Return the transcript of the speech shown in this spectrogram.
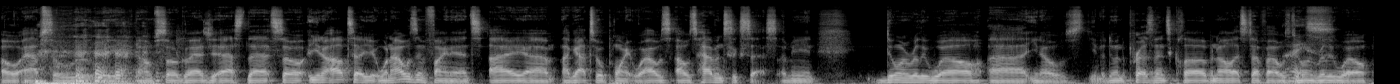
Oh, absolutely. I'm so glad you asked that. So, you know, I'll tell you, when I was in finance, I um, I got to a point where I was I was having success. I mean, doing really well. Uh, you know, was, you know, doing the President's Club and all that stuff. I was Nice. doing really well.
